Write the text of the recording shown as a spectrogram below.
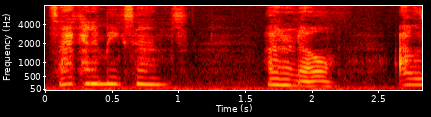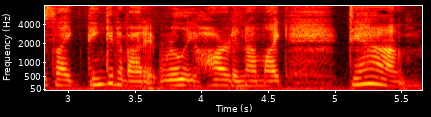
Does that kind of make sense? I don't know. I was like thinking about it really hard and I'm like, damn,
